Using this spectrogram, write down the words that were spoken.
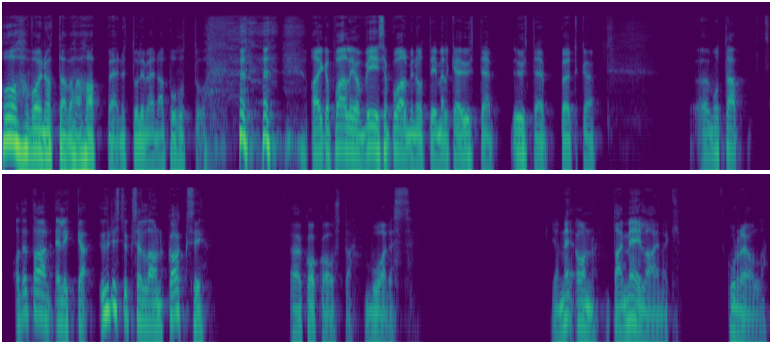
Huh, voin ottaa vähän happea, nyt tuli meidän puhuttua. Aika paljon, viisi ja puoli minuuttia melkein yhteen, yhteen pötköön. Mutta otetaan, eli yhdistyksellä on kaksi kokousta vuodessa. Ja ne on, tai meillä ainakin, Kureolla.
